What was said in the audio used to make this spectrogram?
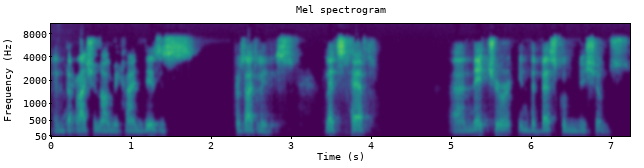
And the rationale behind this is precisely this. Let's have uh, nature in the best conditions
